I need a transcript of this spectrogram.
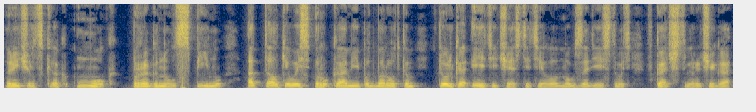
Ричардс как мог прогнул спину, отталкиваясь руками и подбородком. Только эти части тела он мог задействовать в качестве рычага.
